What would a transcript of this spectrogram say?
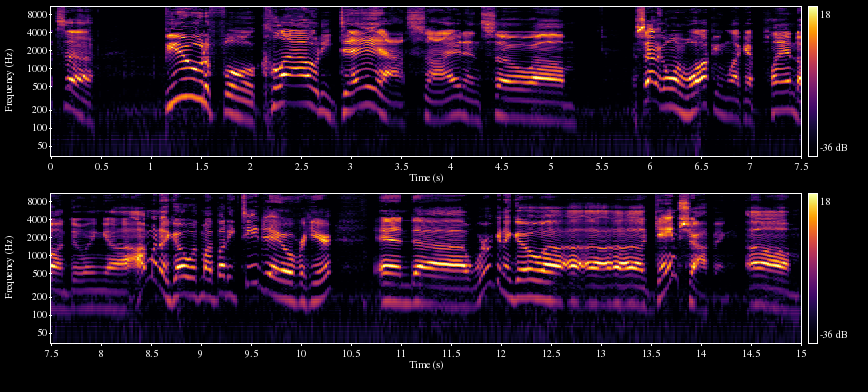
it's a beautiful, cloudy day outside, and so um, instead of going walking like I planned on doing, uh, I'm going to go with my buddy TJ over here, and uh, we're going to go uh, uh, uh, game shopping. Um,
